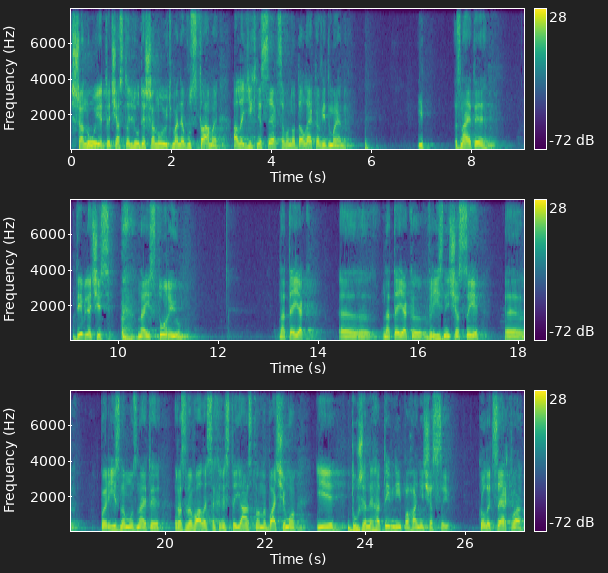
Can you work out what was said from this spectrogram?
шануєте, часто люди шанують мене вустами, але їхнє серце воно далеко від мене. І знаєте, дивлячись на історію, на те, як, е, на те, як в різні часи е, по-різному, знаєте, розвивалося християнство, ми бачимо і дуже негативні і погані часи. Коли церква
